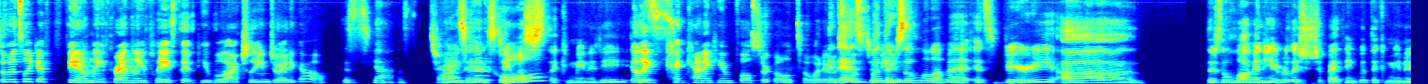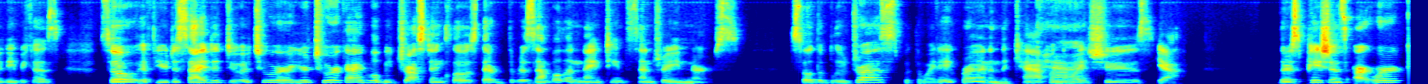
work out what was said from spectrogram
So it's like a family friendly place that people actually enjoy to go. is yeah, it's Well, trying that's to cool. a community. It like It's- kind of came full circle to what it, It was is, supposed to but there's a little bit. It's very uh, there's a love and hate relationship I think with the community because so if you decide to do a tour, your tour guide will be dressed in clothes that resemble the 19th century nurse. So the blue dress with the white apron and the cap and the white shoes, yeah. There's patients' artwork,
